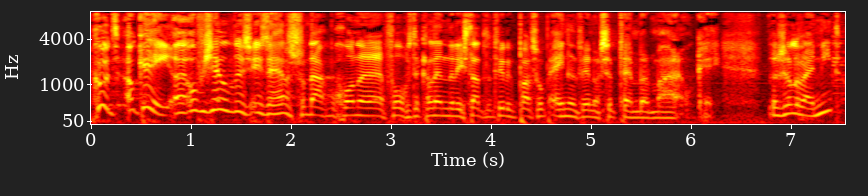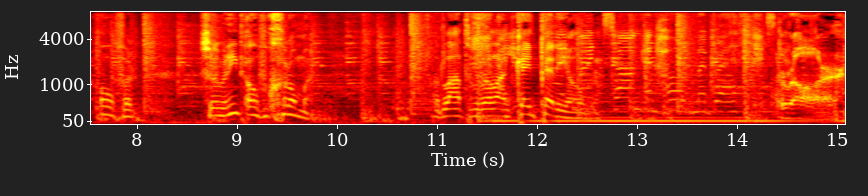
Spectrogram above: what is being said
Goed, oké. Officieel dus is de herfst vandaag begonnen. Volgens de kalender is dat natuurlijk pas op 21 september. Maar oké, daar zullen wij niet over zullen we niet overgrommen. Dat laten we wel aan Kate Perry over. Roar.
